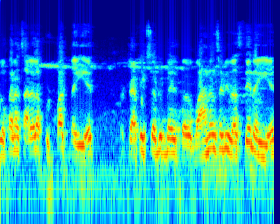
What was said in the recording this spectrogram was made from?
लोकांना चालायला फुटपाथ नाहीयेत. ट्रॅफिकसाठी वाहनांसाठी रस्ते नाहीयेत.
